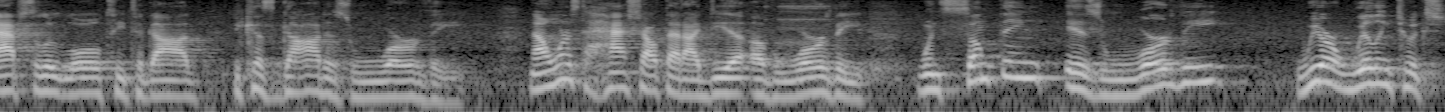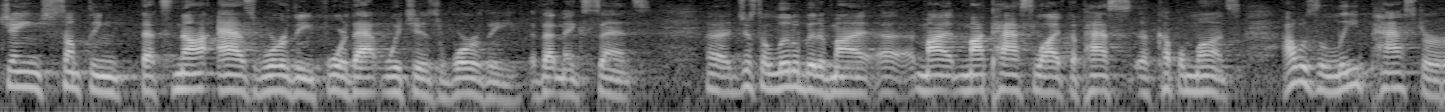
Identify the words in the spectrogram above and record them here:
absolute loyalty to God because God is worthy. Now, I want us to hash out that idea of worthy. When something is worthy, we are willing to exchange something that's not as worthy for that which is worthy, if that makes sense. Uh, just a little bit of my, uh, my, my past life, the past couple months. I was the lead pastor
